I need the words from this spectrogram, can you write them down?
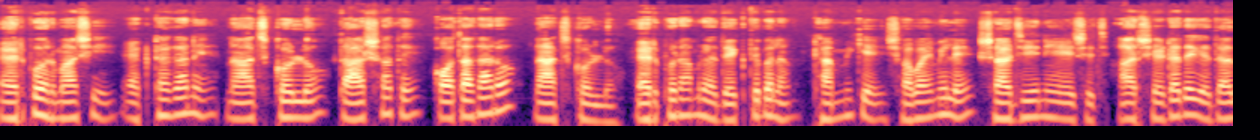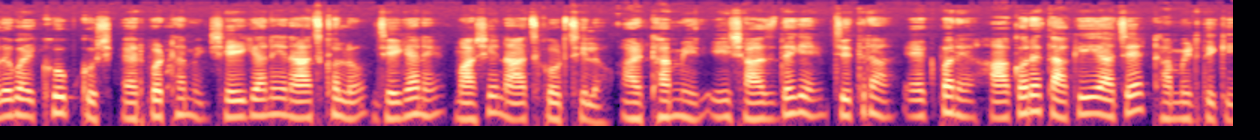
এরপর মাসি একটা গানে নাচ করল, তার সাথে কথা তারও নাচ করল। এরপর আমরা দেখতে পেলাম ঠাম্মিকে সবাই মিলে সাজিয়ে নিয়ে এসেছে। আর সেটা দেখে দাদুভাই খুব খুশি। এরপর ঠাম্মি সেই গানে নাচ করল, যেই সেইখানে মাসি নাচ করছিল। আর ঠাম্মির এই সাজ দেখে চিত্রা একবারে হাঁ করে তাকিয়ে আছে ঠাম্মির দিকে।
